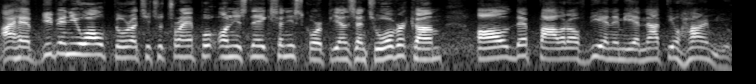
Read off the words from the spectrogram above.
I have given you authority to trample on snakes and scorpions and to overcome all the power of the enemy and nothing harm you.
